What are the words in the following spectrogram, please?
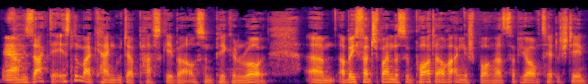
Ja. wie gesagt, er ist nun mal kein guter Passgeber aus dem Pick and Roll. Ähm, aber ich fand spannend, dass du Porter auch angesprochen hast, habe ich auch auf dem Zettel stehen.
